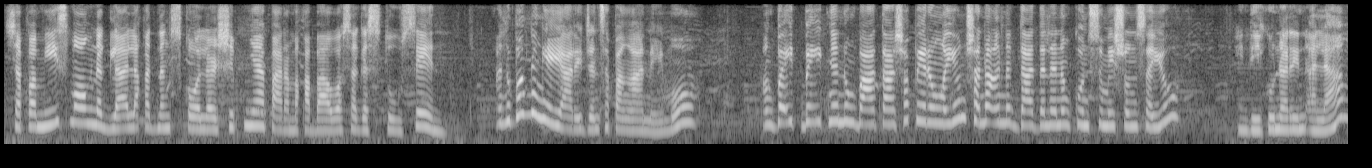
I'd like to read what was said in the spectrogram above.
Siya pa mismo ang naglalakad ng scholarship niya para makabawas sa gastusin. Ano bang nangyayari dyan sa panganay mo? Ang bait-bait niya nung bata siya pero ngayon siya na ang nagdadala ng konsumisyon sa'yo. Hindi ko na rin alam.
